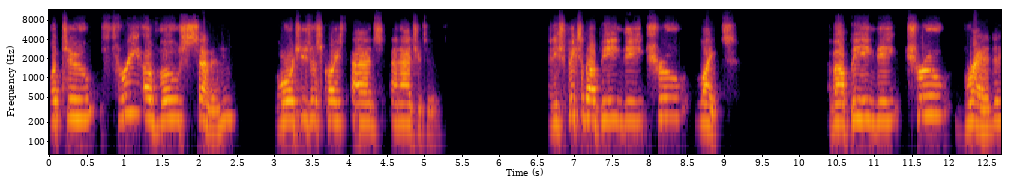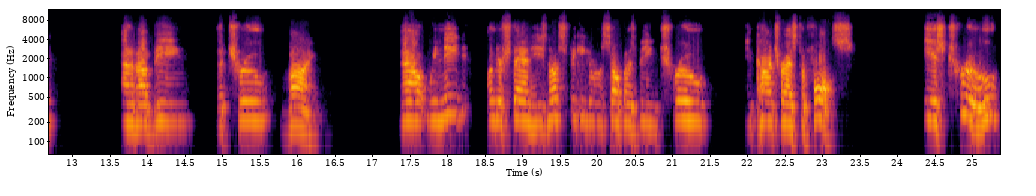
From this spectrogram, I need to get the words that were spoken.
But to three of those seven, Lord Jesus Christ adds an adjective. And he speaks about being the true light, about being the true bread, and about being the true vine. Now, we need understand he's not speaking of himself as being true in contrast to false. He is true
